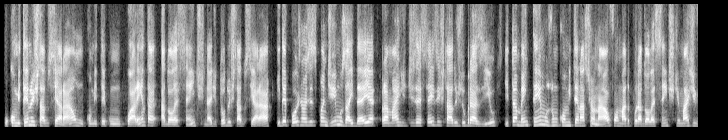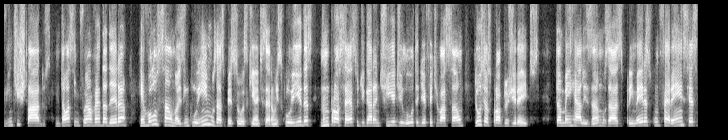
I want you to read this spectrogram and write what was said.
o comitê no estado do Ceará, um comitê com 40 adolescentes, né, de todo o estado do Ceará, e depois nós expandimos a ideia para mais de 16 estados do Brasil e também temos um comitê nacional formado por adolescentes de mais de 20 estados. Então, assim, foi uma verdadeira revolução. Nós incluímos as pessoas que antes eram excluídas num processo de garantia de luta e de efetivação dos seus próprios direitos também realizamos as primeiras conferências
